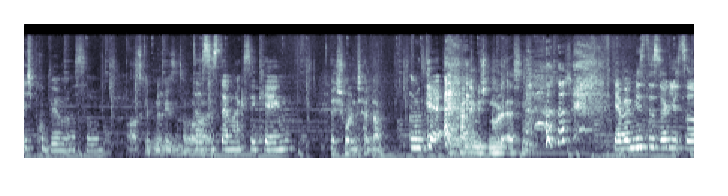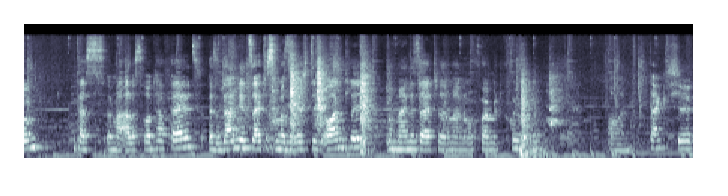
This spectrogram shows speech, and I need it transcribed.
Ich probiere mal so. Boah, es gibt eine Riesensauerei. Das ist der Maxi King. Ich hole einen Teller. Okay. Ich kann nämlich null essen. Ja, bei mir ist es wirklich so, dass immer alles runterfällt. Also Daniels Seite ist immer so richtig ordentlich und meine Seite immer nur voll mit Krümeln. Und Dankeschön.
